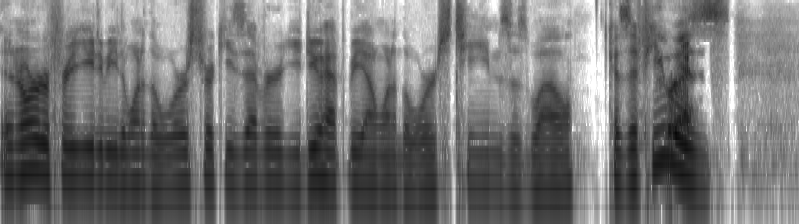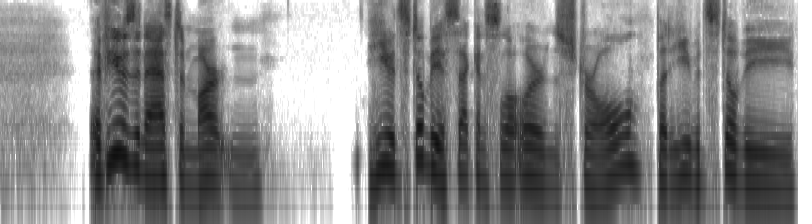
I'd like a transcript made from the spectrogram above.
in order for you to be one of the worst rookies ever, you do have to be on one of the worst teams as well. Because if he Correct. was, if he was an Aston Martin, he would still be a second slower than Stroll, but he would still be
